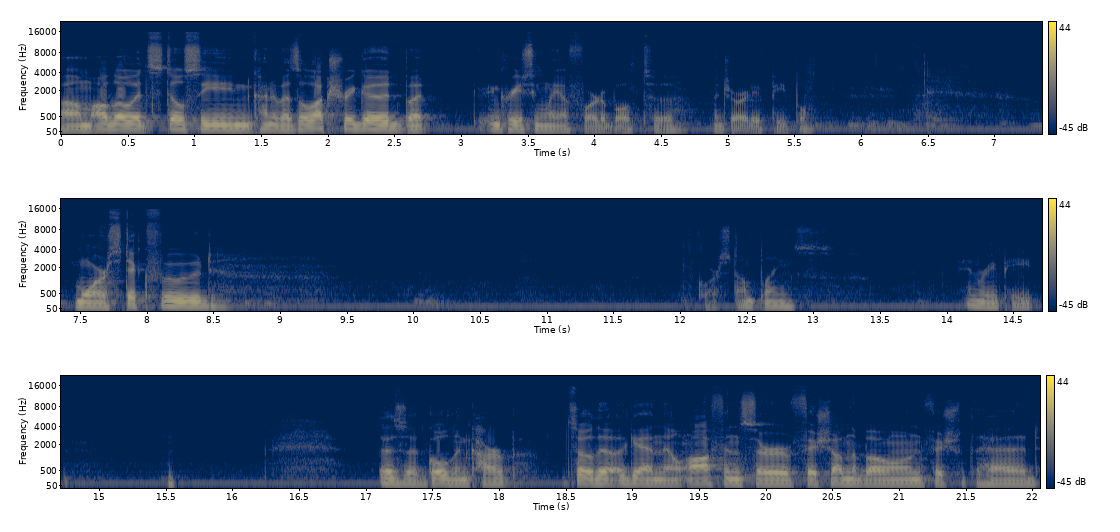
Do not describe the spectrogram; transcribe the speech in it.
um, although it's still seen kind of as a luxury good, but increasingly affordable to majority of people. More stick food. Of course, dumplings. And repeat. There's a golden carp. So again, they'll often serve fish on the bone, fish with the head.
